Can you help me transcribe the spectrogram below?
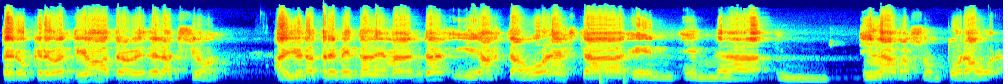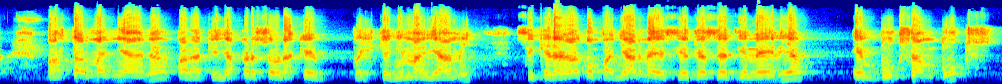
pero creo en Dios a través de la acción. Hay una tremenda demanda y hasta ahora está en, en, ah, en, Amazon por ahora. Va a estar mañana para aquellas personas que pues, estén en Miami. Si quieren acompañarme de 7 a 7 y media, en Books and Books,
